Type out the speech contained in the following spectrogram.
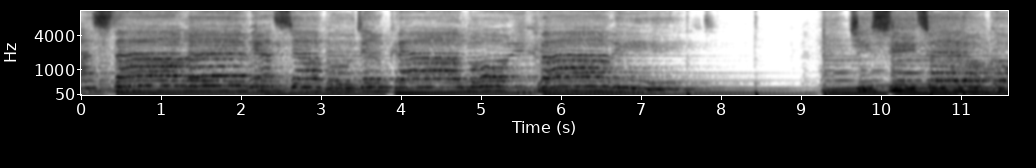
a stále viac ťa budem král môj chváliť. Tisíce rokov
